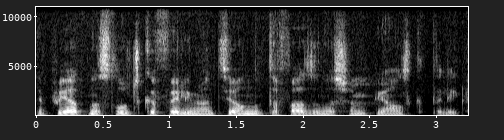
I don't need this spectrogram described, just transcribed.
неприятна случка в елиминационната фаза на Шампионската лига.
